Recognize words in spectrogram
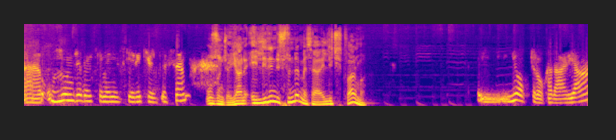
Ee, uzunca beklemeniz gerekir desem. Uzunca yani 50'nin üstünde mesela 50 çift var mı? Yoktur o kadar ya.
